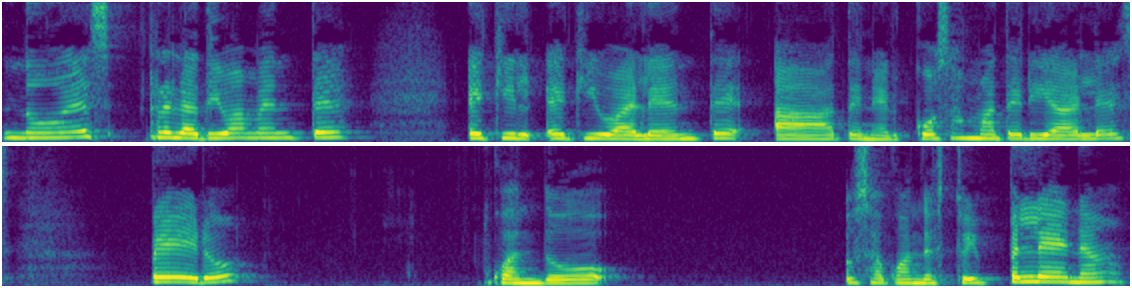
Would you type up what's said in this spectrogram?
no es relativamente equivalente a tener cosas materiales, pero cuando, o sea, cuando estoy plena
